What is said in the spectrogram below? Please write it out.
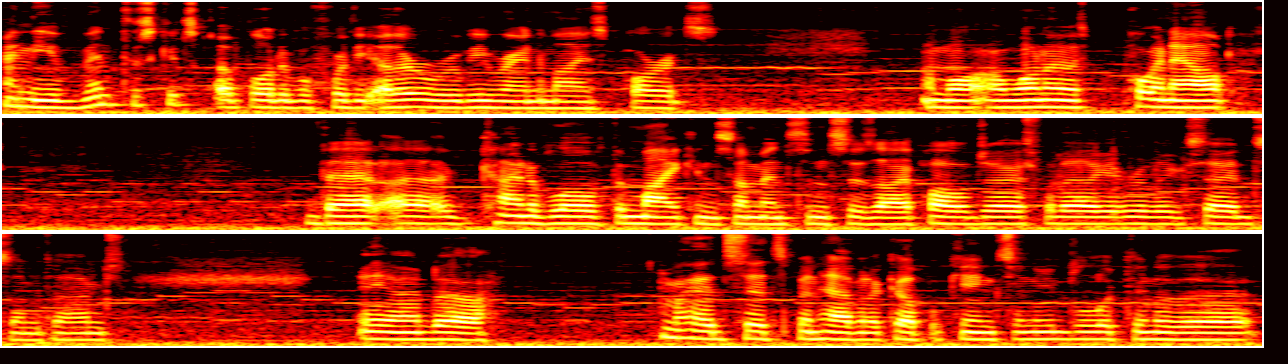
in the event this gets uploaded before the other Ruby randomized parts, I'm, I want to point out that I kind of blow up the mic in some instances. I apologize for that. I get really excited sometimes. And uh, my headset's been having a couple kinks. I need to look into that.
